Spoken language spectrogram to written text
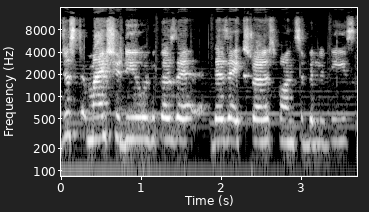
just my schedule because there, there's extra responsibilities.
